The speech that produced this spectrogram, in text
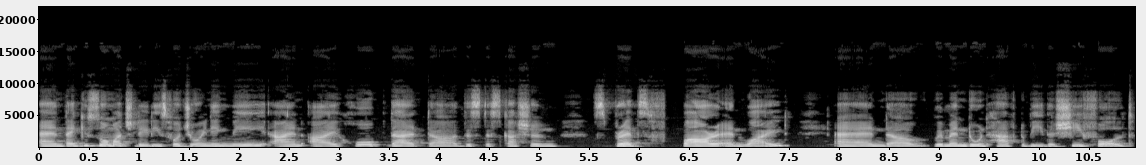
And thank you so much, ladies, for joining me. And I hope that uh, this discussion spreads far and wide. And uh, women don't have to be the she fault.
